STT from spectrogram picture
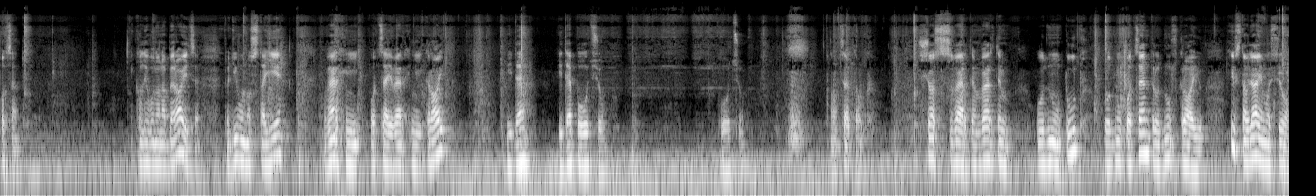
по центру. І коли воно набирається, тоді воно стає верхній, оцей верхній край йде, йде по оцю. По оцю. Оце так. Щас вертим, вертим одну тут, одну по центру, одну з краю. І вставляємо сю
